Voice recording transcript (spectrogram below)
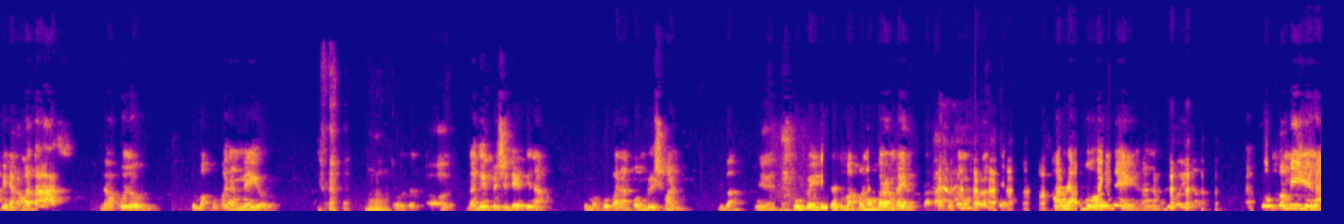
pinakamataas, nakulong, tumakbo pa ng mayor. Hmm. So, Oo. Naging presidente na, tumakbo pa ng congressman. Di ba? Kung, Yeah. kung pwede na tumakbo ng barangay, tatakbo pa ng barangay. Hanap buhay na eh. Hanap buhay na. At kung pamilya na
